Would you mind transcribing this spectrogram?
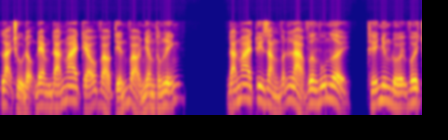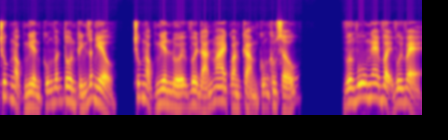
lại chủ động đem đán mai kéo vào tiến vào nhâm thống lĩnh. Đán mai tuy rằng vẫn là vương vũ người, thế nhưng đối với trúc ngọc nhiên cũng vẫn tôn kính rất nhiều, trúc ngọc nhiên đối với đán mai quan cảm cũng không xấu. Vương vũ nghe vậy vui vẻ,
